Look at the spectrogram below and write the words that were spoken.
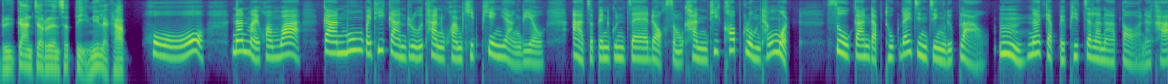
หรือการเจริญสตินี่แหละครับ โห นั่นหมายความว่า การมุ่งไปที่การรู้ทันความคิดเพียงอย่างเดียว อาจจะเป็นกุญแจดอกสำคัญที่ครอบคลุมทั้งหมด สู่การดับทุกข์ได้จริง ๆ หรือเปล่า อืม น่าเก็บไปพิจารณาต่อนะคะ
